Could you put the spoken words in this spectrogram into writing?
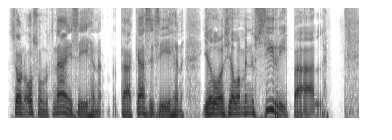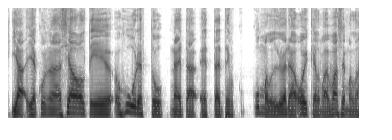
se on osunut näin siihen, tämä käsi siihen, jolloin siellä on mennyt Siri päälle. Ja, ja kun siellä oltiin huudettu näitä, että, että kummalle lyödään oikealla vai vasemmalla,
